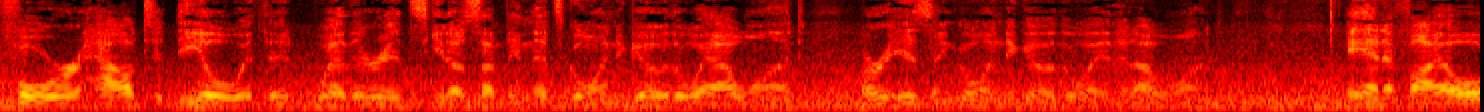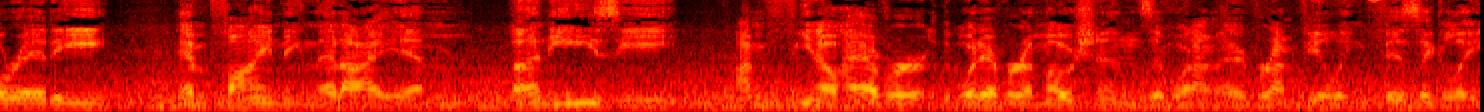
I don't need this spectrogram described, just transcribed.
for how to deal with it, whether it's, you know, something that's going to go the way I want or isn't going to go the way that I want. And if I already am finding that I am uneasy I'm, you know, however, whatever emotions and whatever I'm feeling physically,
